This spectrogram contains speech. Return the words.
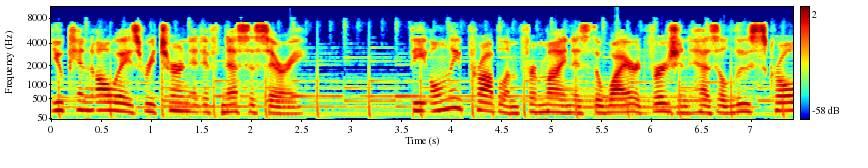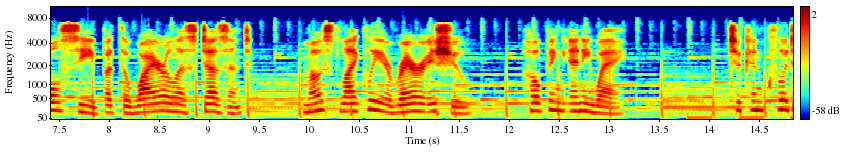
You can always return it if necessary. The only problem for mine is the wired version has a loose scroll C but the wireless doesn't, most likely a rare issue, hoping anyway. To conclude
